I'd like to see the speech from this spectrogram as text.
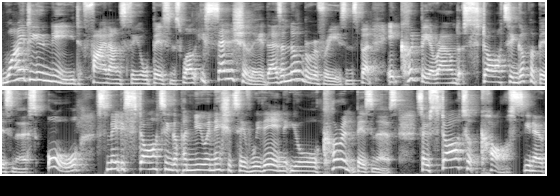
why do you need finance for your business? Well, essentially, there's a number of reasons, but it could be around starting up a business or maybe starting up a new initiative within your current business. So, startup costs, you know,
